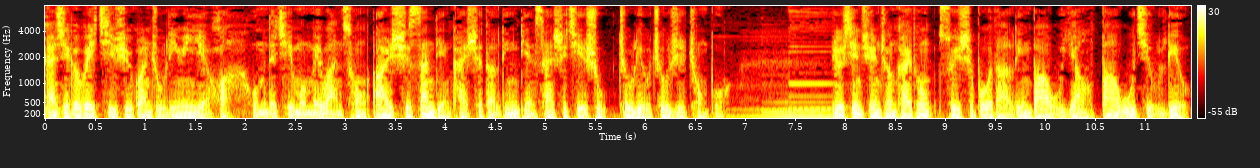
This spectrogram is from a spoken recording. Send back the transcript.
感谢各位继续关注《凌云夜话》，我们的节目每晚从二十三点开始到零点三十结束，周六周日重播。热线全程开通，随时拨打零八五幺八五九六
